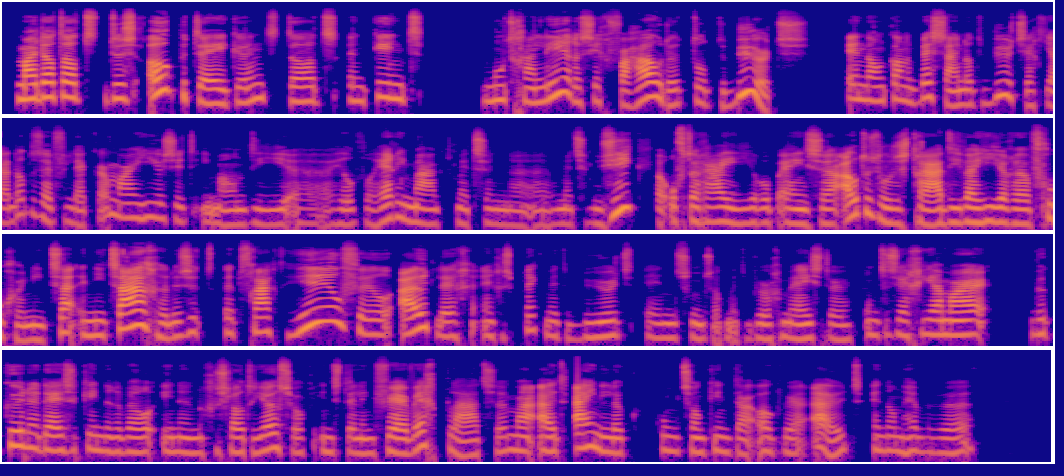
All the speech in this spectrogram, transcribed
Maar dat dat dus ook betekent dat een kind moet gaan leren zich verhouden tot de buurt. En dan kan het best zijn dat de buurt zegt, ja, dat is even lekker, maar hier zit iemand die eh, heel veel herrie maakt met zijn, eh, met zijn muziek. Of er rijden hier opeens eh, auto's door de straat die wij hier vroeger niet, niet zagen. Dus het, het vraagt heel veel uitleg en gesprek met de buurt en soms ook met de burgemeester. Om te zeggen, ja, maar we kunnen deze kinderen wel in een gesloten jeugdzorginstelling ver weg plaatsen. Maar uiteindelijk komt zo'n kind daar ook weer uit. En dan hebben we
